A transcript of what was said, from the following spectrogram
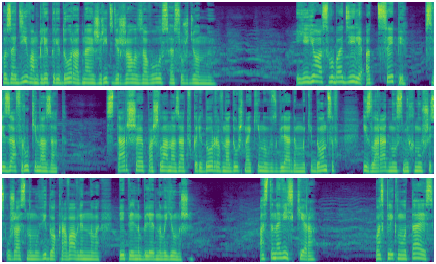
Позади в мгле коридора одна из жриц держала за волосы осужденную. Ее освободили от цепи, связав руки назад – Старшая пошла назад в коридор, равнодушно окинув взглядом македонцев и злорадно усмехнувшись ужасному виду окровавленного пепельно-бледного юноши. «Остановись, Кера!» — воскликнула Таис,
